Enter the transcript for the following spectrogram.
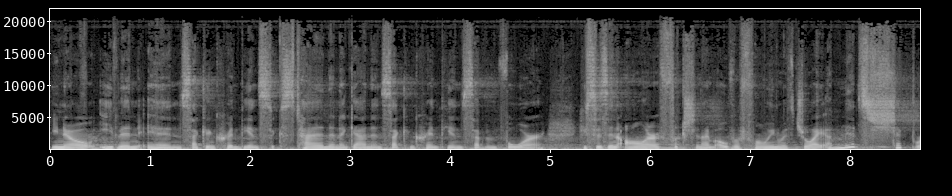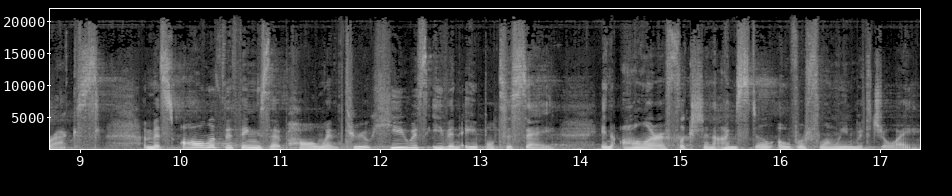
You know, even in 2 Corinthians 6:10 and again in 2 Corinthians 7:4, he says, "In all our affliction, I'm overflowing with joy amidst shipwrecks." Amidst all of the things that Paul went through, he was even able to say, In all our affliction, I'm still overflowing with joy.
